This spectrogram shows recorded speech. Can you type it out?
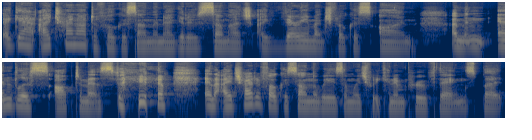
again, I try not to focus on the negatives so much. I very much focus on, I'm an endless optimist, you know, and I try to focus on the ways in which we can improve things. But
